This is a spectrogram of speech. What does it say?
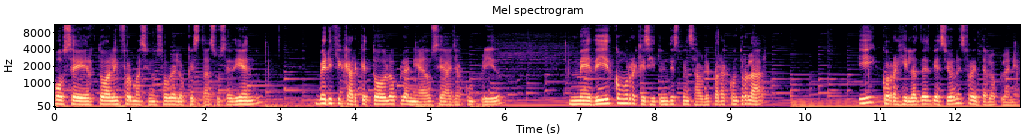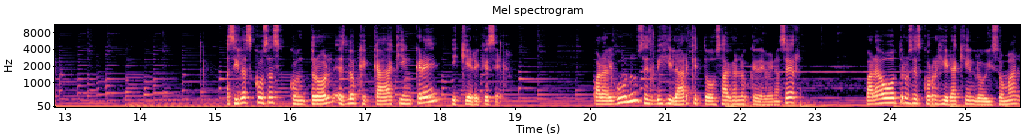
poseer toda la información sobre lo que está sucediendo, verificar que todo lo planeado se haya cumplido, medir como requisito indispensable para controlar y corregir las desviaciones frente a lo planeado. Así las cosas, control es lo que cada quien cree y quiere que sea. Para algunos es vigilar que todos hagan lo que deben hacer. Para otros es corregir a quien lo hizo mal.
